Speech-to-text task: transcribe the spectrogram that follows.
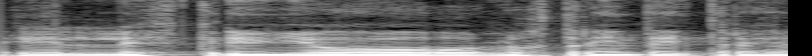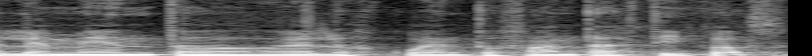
Él escribió los 33 elementos de los cuentos fantásticos.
